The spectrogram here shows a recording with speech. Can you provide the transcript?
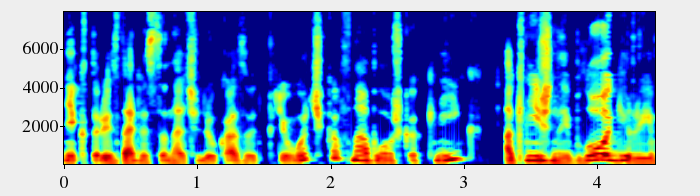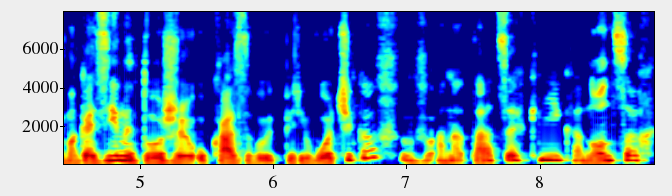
некоторые издательства начали указывать переводчиков на обложках книг, а книжные блогеры и магазины тоже указывают переводчиков в аннотациях книг, анонсах.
